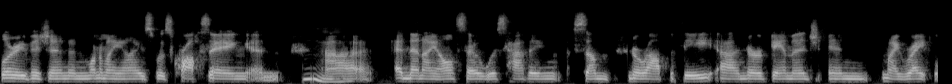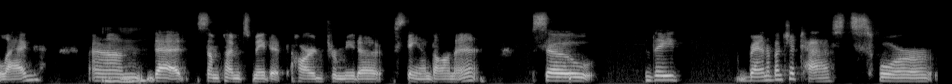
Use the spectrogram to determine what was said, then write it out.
blurry vision and one of my eyes was crossing and mm. uh, and then I also was having some neuropathy, uh, nerve damage in my right leg um, mm-hmm. that sometimes made it hard for me to stand on it. So they ran a bunch of tests for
